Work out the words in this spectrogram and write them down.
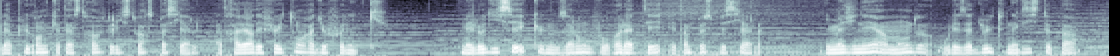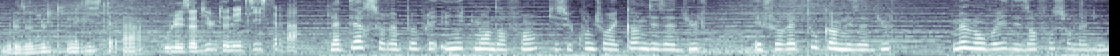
la plus grande catastrophe de l'histoire spatiale, à travers des feuilletons radiophoniques. Mais l'odyssée que nous allons vous relater est un peu spéciale. Imaginez un monde où les adultes n'existent pas, Où les adultes n'existe pas. Où les adultes n'existe pas. La Terre serait peuplée uniquement d'enfants qui se conduiraient comme des adultes et feraient tout comme les adultes, même envoyer des enfants sur la Lune.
